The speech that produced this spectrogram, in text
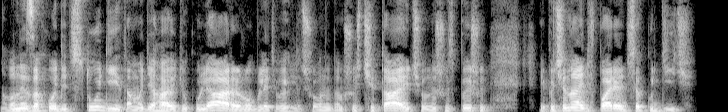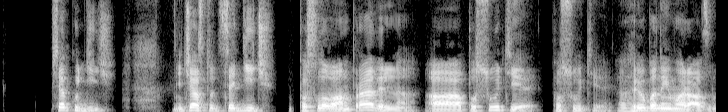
вони заходять в студії, там одягають окуляри, роблять вигляд, що вони там щось читають, що вони щось пишуть, і починають впарювати всяку діч. Всяку діч. І часто ця діч по словам правильна, а по суті, по суті, грьобаний маразм.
